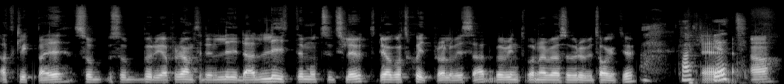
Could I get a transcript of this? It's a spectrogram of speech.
att klippa i, så, så börjar programtiden lida lite mot sitt slut. Det har gått skitbra Lovisa. Du behöver inte vara nervös överhuvudtaget ju. Ah, tack. Eh, ja.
